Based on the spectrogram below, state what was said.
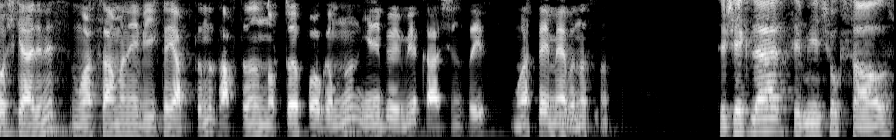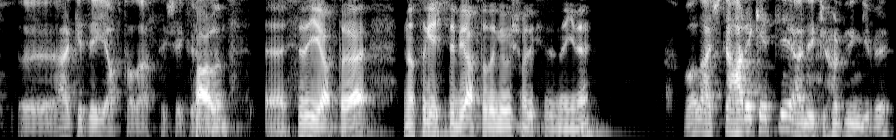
hoş geldiniz. Murat Salman ile birlikte yaptığımız haftanın notları programının yeni bölümüyle karşınızdayız. Murat Bey merhaba, nasılsınız? Teşekkürler Semih, çok sağ ol. Ee, herkese iyi haftalar, teşekkür ederim. Sağ olun, ee, size de iyi haftalar. Nasıl geçti? Bir haftada görüşmedik sizinle yine. Valla işte hareketli yani gördüğün gibi.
